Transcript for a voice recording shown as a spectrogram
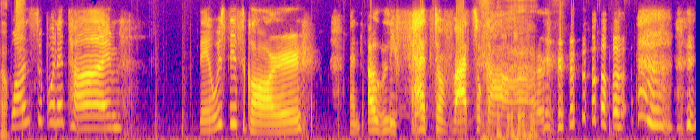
Ouch. Once upon a time, there was this girl, an ugly fatso fatso girl.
